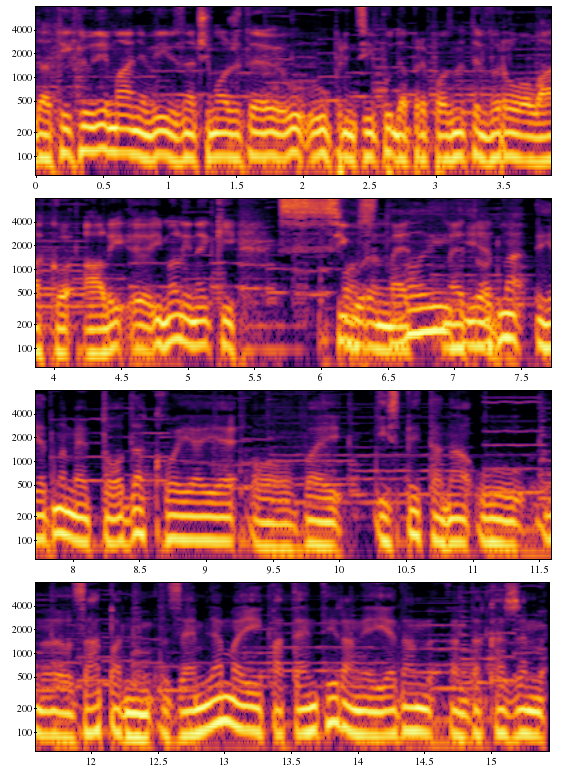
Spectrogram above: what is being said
Da, tih ljudi manje, vi znači možete u, u principu da prepoznate vrlo lako, ali e, imali neki siguran Postoji metod? Jedna, jedna metoda koja je ovaj ispitana u e, zapadnim zemljama i patentiran je jedan, da kažem, e,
